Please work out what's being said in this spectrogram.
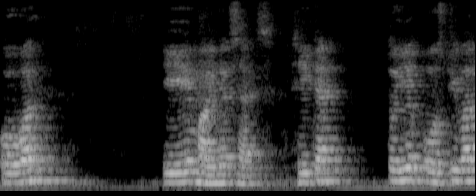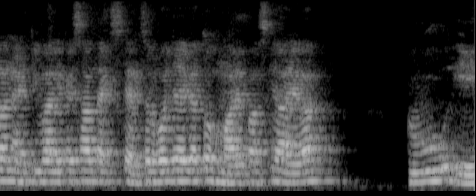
over a minus x. ठीक है? तो ये पॉजिटिव वाला नेगेटिव वाले के साथ एक्स कैंसिल हो जाएगा तो हमारे पास क्या आएगा? Two a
